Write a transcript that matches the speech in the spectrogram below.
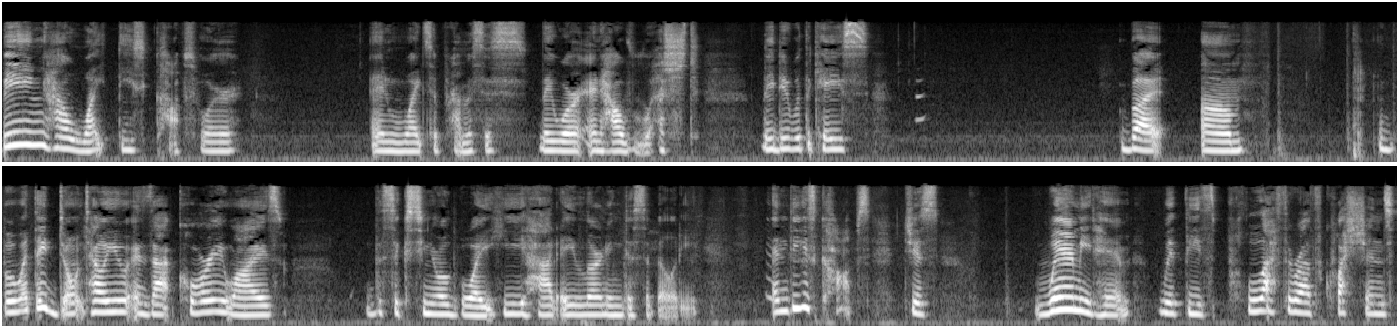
being how white these cops were and white supremacists they were and how rushed they did with the case but um but what they don't tell you is that Corey Wise, the 16 year old boy, he had a learning disability. And these cops just whammied him with these plethora of questions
